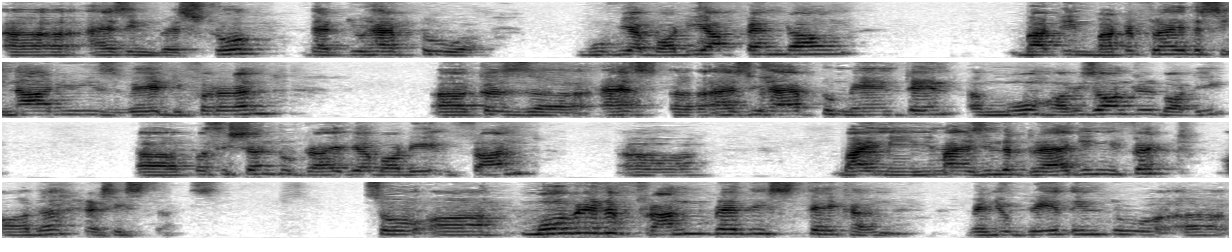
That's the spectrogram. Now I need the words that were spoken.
uh, as in breaststroke, that you have to move your body up and down. But in butterfly, the scenario is very different because uh, uh, as, uh, as you have to maintain a more horizontal body uh, position to drive your body in front by minimizing the dragging effect or the resistance. So uh, more when a front breath is taken, when you breathe into, uh,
